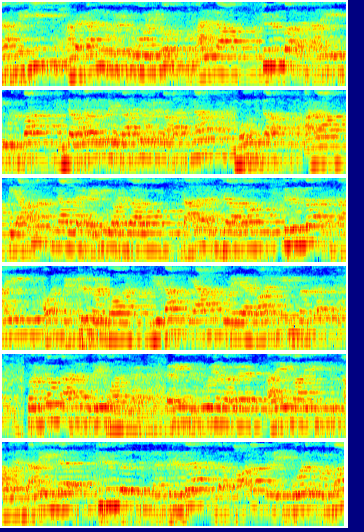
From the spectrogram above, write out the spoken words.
நசுக்கி அந்த கல் உருண்டு ஓடிடும். அல்லா திரும்ப அந்த தலையை கொடுப்பான். இந்த உலகத்துல ஏதாச்சும் நம்மளுக்கு ஆச்சுன்னா மௌத்து தான் ஆனா கியாமத்து நாள்ல கை உடைஞ்சாலும் தலை நஞ்சாலும் திரும்ப அந்த தலையை அவன் பெற்றுக்கொள்வான். இதுதான் கியாமத்துடைய வாழ்க்கை சொர்க்க சொர்க்கம் நடக்கக்கூடிய வாழ்க்கை. கண்ணியத்திற்குரியவர்கள் அதே மாதிரி அவனுடைய தலையில திரும்ப திரும்ப திரும்ப அந்த பாறாங்களை போடப்படுமா?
